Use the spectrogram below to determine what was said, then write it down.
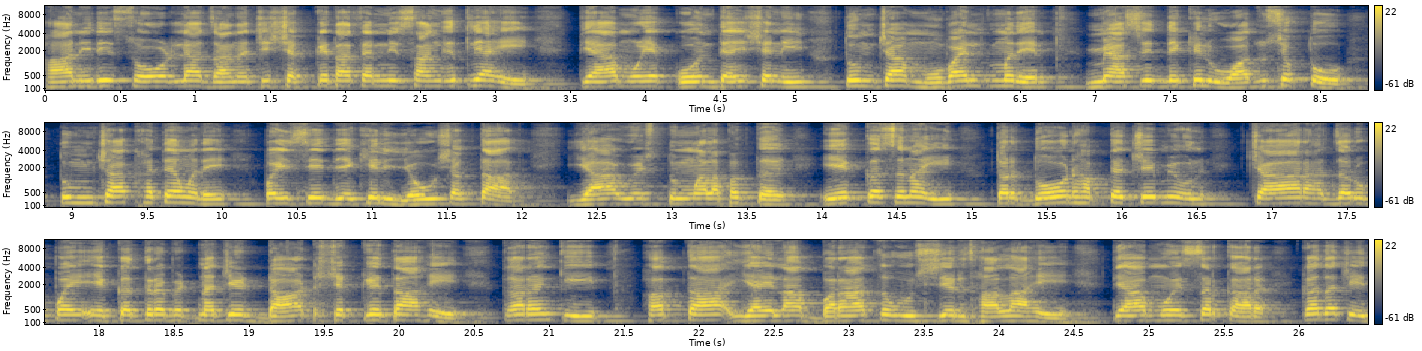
हा निधी सोडला जाण्याची शक्यता त्यांनी सांगितली आहे. त्यामुळे कोणत्याही क्षणी तुमच्या मोबाईलमध्ये मॅसेज देखील वाजू शकतो. तुमच्या खात्यामध्ये पैसे देखील येऊ शकतात. यावेळेस तुम्हाला फक्त एकच नाही तर दोन हप्त्याचे मिळून चार हजार रुपये एकत्र भेटण्याची दाट शक्यता आहे. कारण की हप्ता यायला बराच उशीर झाला आहे. त्यामुळे सरकार कदाचित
